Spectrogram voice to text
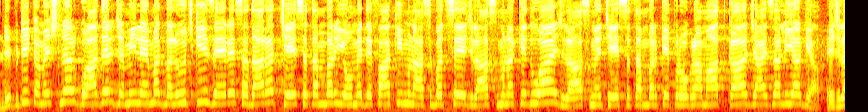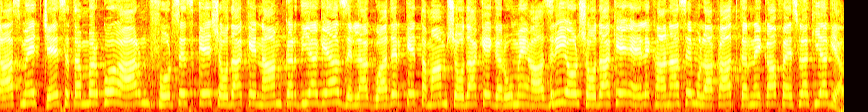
deputy commissioner Gwadar Jameel Ahmed Baloch की जेर सदारत 6 सितंबर योम दिफा की मुनासिबत से इजलास मुनद हुआ। इजलास में 6 सितंबर के प्रोग्राम का जायजा लिया गया। इजलास में 6 सितंबर को आर्म फोर्सेस के शोदा के नाम कर दिया गया। जिला ग्वादर के तमाम शोदा के घरों में हाजिरी और शोदा के अहल खाना से मुलाकात करने का फैसला किया गया।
